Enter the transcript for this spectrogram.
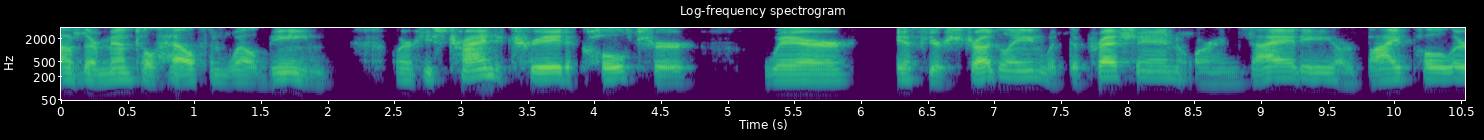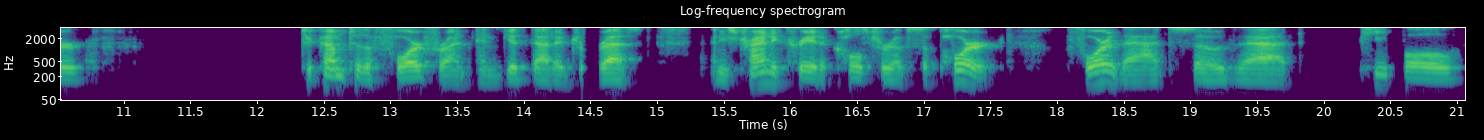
of their mental health and well-being where he's trying to create a culture where if you're struggling with depression or anxiety or bipolar to come to the forefront and get that addressed. And he's trying to create a culture of support for that so that people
